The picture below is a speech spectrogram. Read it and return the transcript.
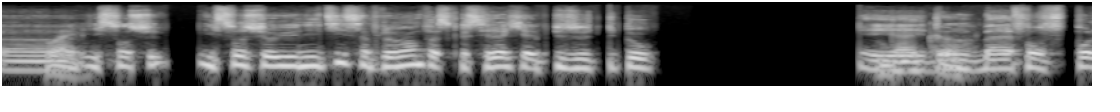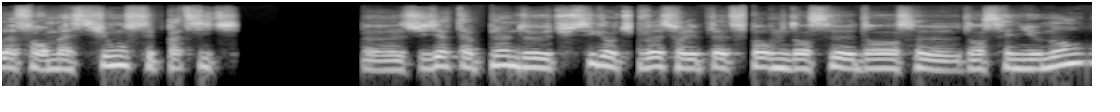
ils, sont ils sont sur Unity simplement parce que c'est là qu'il y a le plus de tutos. Et donc, bah, pour, la formation, c'est pratique. Euh, je veux dire, tu as plein de. Tu sais, quand tu vas sur les plateformes d'enseignement,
